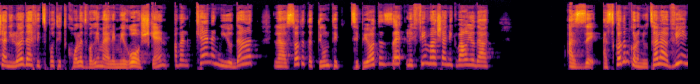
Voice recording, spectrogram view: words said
שאני לא יודעת לצפות את כל הדברים האלה מראש, כן? אבל כן אני יודעת לעשות את התיאום ציפיות הזה לפי מה שאני כבר יודעת. אז, אז קודם כל אני רוצה להבין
